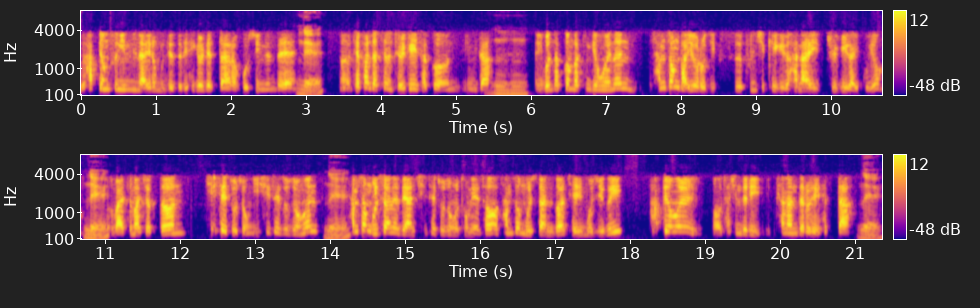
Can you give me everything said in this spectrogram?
그 합병 승인이나 이런 문제들이 해결됐다라고 볼 수 있는데 네. 어, 재판 자체는 별개의 사건입니다. 음흠. 이번 사건 같은 경우에는 삼성 바이오로직스 분식회계가 하나의 줄기가 있고요. 네. 어, 말씀하셨던 시세 조정, 이 시세 조정은 네. 삼성물산에 대한 시세 조정을 통해서 삼성물산과 제일모직의 합병을 어, 자신들이 편한 대로 했다. 네.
